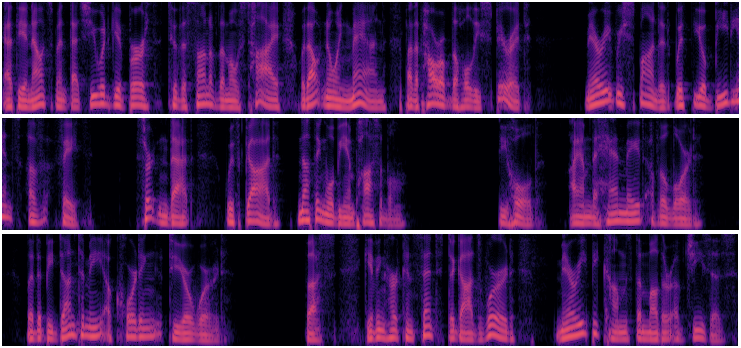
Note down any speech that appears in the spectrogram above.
At the announcement that she would give birth to the Son of the Most High without knowing man by the power of the Holy Spirit, Mary responded with the obedience of faith, certain that, with God, nothing will be impossible. Behold, I am the handmaid of the Lord. Let it be done to me according to your word. Thus, giving her consent to God's word, Mary becomes the mother of Jesus,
